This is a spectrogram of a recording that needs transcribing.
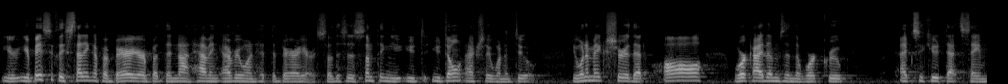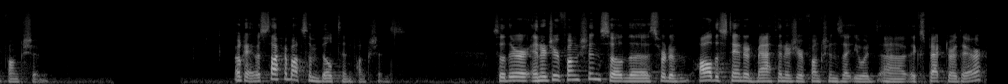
you're, you're, basically setting up a barrier but then not having everyone hit the barrier. So this is something you, you, you don't actually want to do. You want to make sure that all work items in the work group execute that same function. Okay, let's talk about some built-in functions. So there are integer functions. So the sort of all the standard math integer functions that you would uh, expect are there.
